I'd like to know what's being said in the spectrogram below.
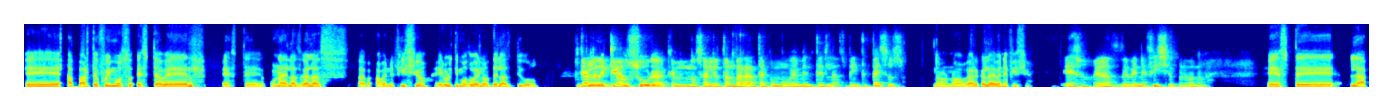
Eh, aparte fuimos este, a ver este, una de las galas a, a beneficio, el último duelo de Last Duel. Gala de clausura, que no salió tan barata como obviamente las 20 pesos. No, no, no, gala de beneficio. Eso, era de beneficio, perdón. Este, la,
